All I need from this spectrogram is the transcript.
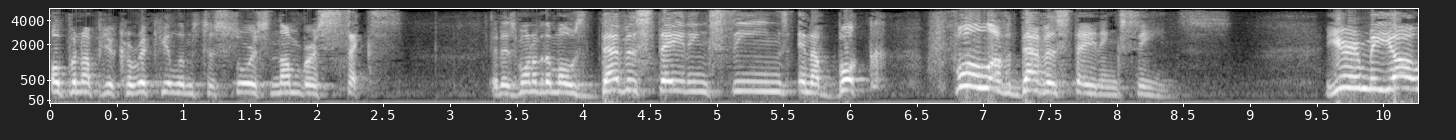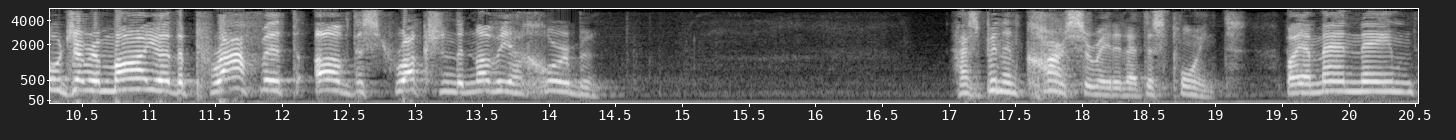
Open up your curriculums to source number six. It is one of the most devastating scenes in a book full of devastating scenes. Yirmiyahu, Jeremiah, the prophet of destruction, the Navi HaChurban, has been incarcerated at this point by a man named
